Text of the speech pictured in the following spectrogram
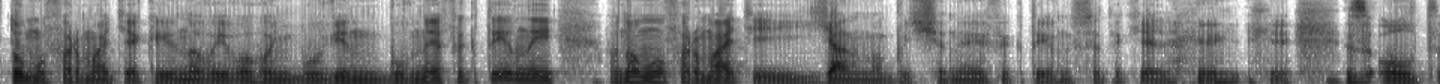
в тому форматі, який новий вогонь був, він був неефективний. В новому форматі я, мабуть, ще неефективний. Все-таки з олд,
